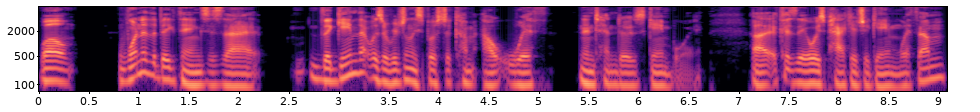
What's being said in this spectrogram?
Well, one of the big things is that the game that was originally supposed to come out with Nintendo's Game Boy, because uh, they always package a game with them,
